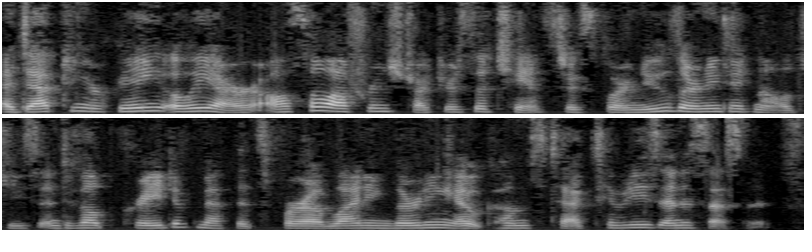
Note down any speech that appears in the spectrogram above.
Adapting or creating OER also offers instructors the chance to explore new learning technologies and develop creative methods for aligning learning outcomes to activities and assessments.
